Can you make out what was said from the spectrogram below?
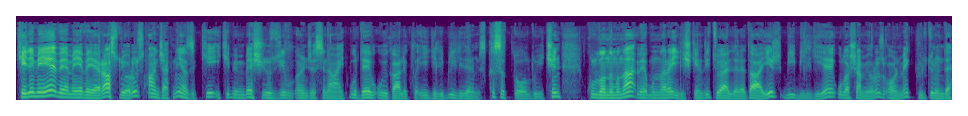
Kelimeye ve meyveye rastlıyoruz ancak ne yazık ki 2500 yıl öncesine ait bu dev uygarlıkla ilgili bilgilerimiz kısıtlı olduğu için kullanımına ve bunlara ilişkin ritüellere dair bir bilgiye ulaşamıyoruz Olmek kültüründe.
